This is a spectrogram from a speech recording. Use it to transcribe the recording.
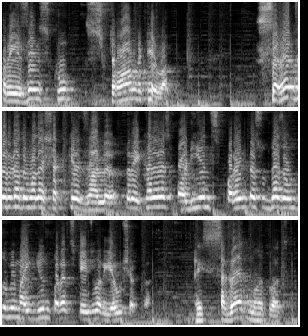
प्रेझेन्स खूप स्ट्रॉंग ठेवा. सहज जर का तुम्हाला शक्य झालं तर एखाद्या वेळेस ऑडियन्स पर्यंत सुद्धा जाऊन तुम्ही माईक घेऊन परत स्टेजवर येऊ शकता. हे सगळ्यात महत्वाचं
